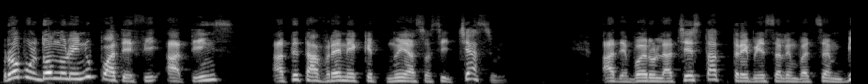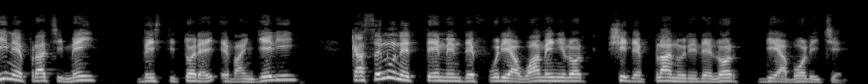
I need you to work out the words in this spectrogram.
Robul Domnului nu poate fi atins atâta vreme cât nu i-a sosit ceasul. Adevărul acesta trebuie să-l învățăm bine, frații mei, vestitori ai Evangheliei, ca să nu ne temem de furia oamenilor și de planurile lor diabolice.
